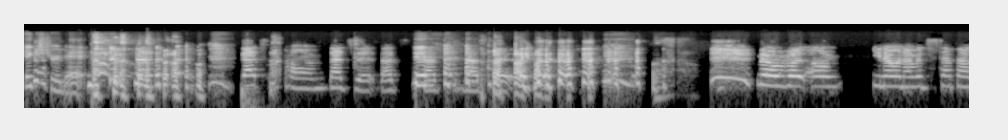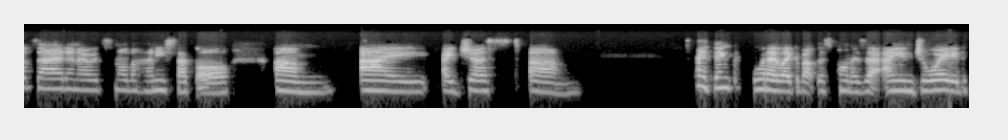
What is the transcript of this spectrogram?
pictured it. that's the poem. That's it. That's that's that's it. no, but um, you know, when I would step outside and I would smell the honeysuckle, um, I I just um I think what I like about this poem is that I enjoyed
